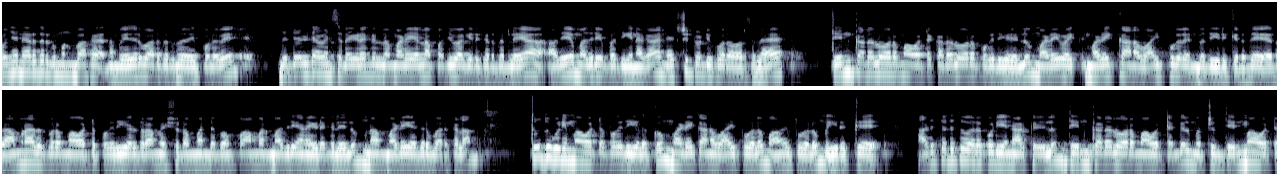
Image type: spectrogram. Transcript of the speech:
கொஞ்ச நேரத்திற்கு முன்பாக நம்ம எதிர்பார்த்திருந்ததை போலவே இந்த டெல்டாவின் சில இடங்களில் மழையெல்லாம் பதிவாகி இருக்கிறது இல்லையா? அதே மாதிரியே பார்த்தீங்கன்னாக்கா நெக்ஸ்ட் டுவெண்ட்டி ஃபோர் ஹவர்ஸில் தென் கடலோர மாவட்ட கடலோர பகுதிகளிலும் மழை வை மழைக்கான வாய்ப்புகள் என்பது இருக்கிறது. ராமநாதபுரம் மாவட்ட பகுதிகள் ராமேஸ்வரம் மண்டபம் பாம்பன் மாதிரியான இடங்களிலும் நாம் மழை எதிர்பார்க்கலாம். தூத்துக்குடி மாவட்ட பகுதிகளுக்கும் மழைக்கான வாய்ப்புகளும் அமைப்புகளும் இருக்கு. அடுத்தடுத்து வரக்கூடிய நாட்களிலும் தென் கடலோர மாவட்டங்கள் மற்றும் தென் மாவட்ட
